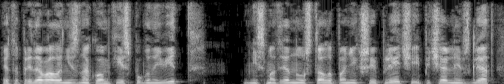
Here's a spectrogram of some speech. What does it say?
Это придавало незнакомке испуганный вид, несмотря на устало поникшие плечи и печальный взгляд —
